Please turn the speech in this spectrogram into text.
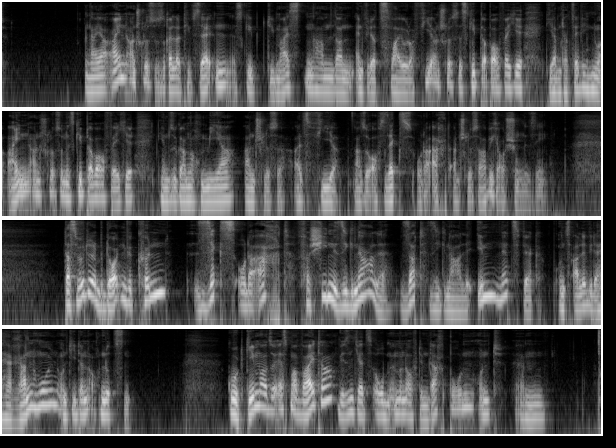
naja, ein Anschluss ist relativ selten. Es gibt, die meisten haben dann entweder zwei oder vier Anschlüsse. Es gibt aber auch welche, die haben tatsächlich nur einen Anschluss und es gibt aber auch welche, die haben sogar noch mehr Anschlüsse als vier. Also auch sechs oder acht Anschlüsse habe ich auch schon gesehen. Das würde bedeuten, wir können sechs oder acht verschiedene Signale, SAT-Signale im Netzwerk uns alle wieder heranholen und die dann auch nutzen. Gut, gehen wir also erstmal weiter. Wir sind jetzt oben immer noch auf dem Dachboden und ähm,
